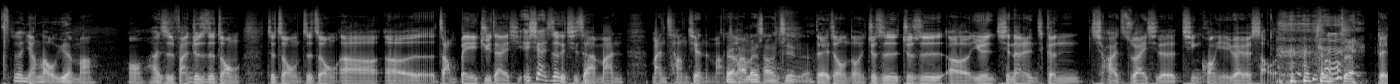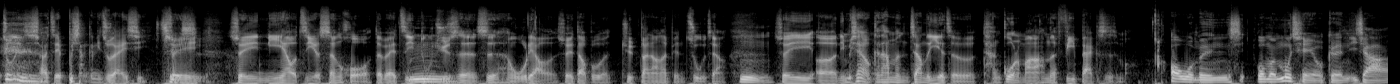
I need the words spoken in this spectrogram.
这是养老院吗？哦，还是反正就是这种这种这种呃呃长辈聚在一起，诶，现在这个其实还蛮蛮常见的嘛。这对，种他们常见的。对这种东西，就是就是呃，因为现代人跟小孩子住在一起的情况也越来越少了。对 对，重点是小孩子也不想跟你住在一起，所以所以你也要有自己的生活，对不对？自己独居是、是很无聊的，所以倒不如去搬到那边住这样。嗯，所以呃，你们现在有跟他们这样的业者谈过了吗？他们的 feedback 是什么？哦，我们我们目前有跟一家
